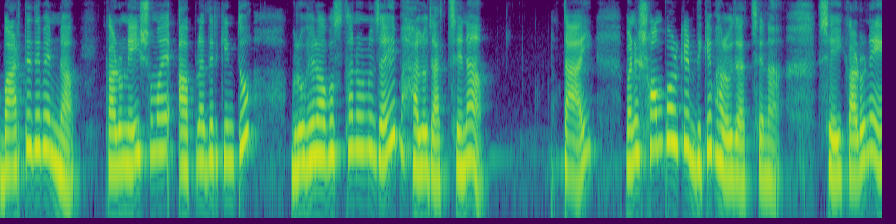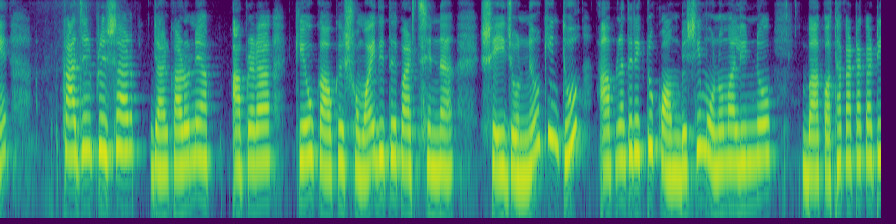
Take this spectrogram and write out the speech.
বাড়তে দেবেন না, কারণ এই সময় আপনাদের কিন্তু গ্রহের অবস্থান অনুযায়ী ভালো যাচ্ছে না। তাই মানে সম্পর্কের দিকে ভালো যাচ্ছে না। সেই কারণে কাজের প্রেশার যার কারণে আপনারা কেউ কাউকে সময় দিতে পারছেন না, সেই জন্যেও কিন্তু আপনাদের একটু কম বেশি মনোমালিন্য বা কথা কাটাকাটি,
